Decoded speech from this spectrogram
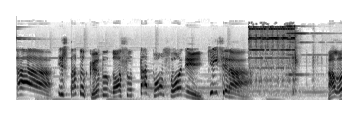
ah, está tocando o nosso Tá Bom Fone. Quem será? Alô?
